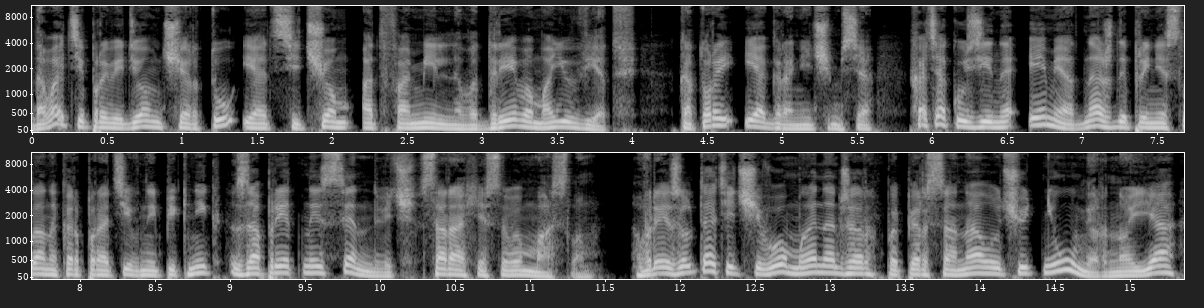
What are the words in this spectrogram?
давайте проведем черту и отсечем от фамильного древа мою ветвь, которой и ограничимся, хотя кузина Эми однажды принесла на корпоративный пикник запретный сэндвич с арахисовым маслом. В результате чего менеджер по персоналу чуть не умер, но я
